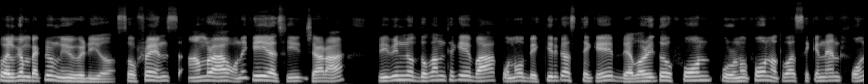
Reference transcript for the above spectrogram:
Welcome back to new video so friends আমরা অনেকেই আছি যারা বিভিন্ন দোকান থেকে বা কোনো ব্যক্তির কাছ থেকে ব্যবহৃত ফোন পুরনো ফোন অথবা সেকেন্ড হ্যান্ড ফোন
